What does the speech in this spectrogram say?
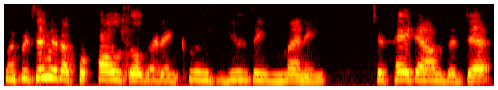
When presented a proposal that includes using money to pay down the debt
